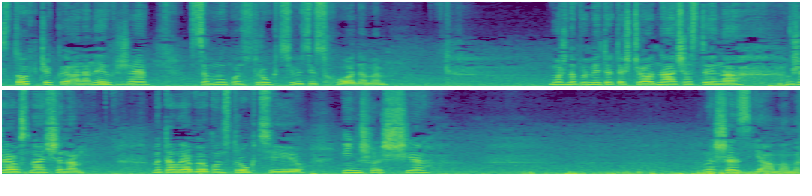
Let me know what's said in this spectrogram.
стовпчики, а на них вже саму конструкцію зі сходами. Можна помітити, що одна частина вже оснащена металевою конструкцією, інша ще лише з ямами.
